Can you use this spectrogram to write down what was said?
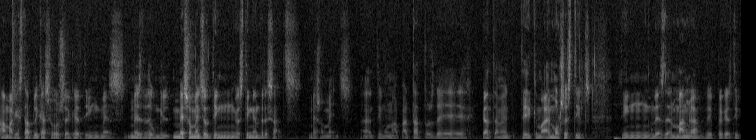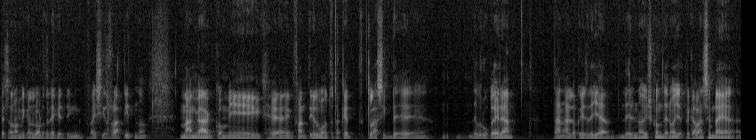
amb aquesta aplicació sé que tinc més, més de 10.000, més o menys el tinc, els tinc endreçats, més o menys. Eh, tinc un apartat doncs, de... que també t'he dit que m'agraden molts estils. Tinc des del manga, perquè estic pensant una mica en l'ordre que tinc, fa així ràpid, no? Manga, còmic eh, infantil, bueno, tot aquest clàssic de, de Bruguera, tant a lo que es deia de nois com de noies, perquè abans semblava,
